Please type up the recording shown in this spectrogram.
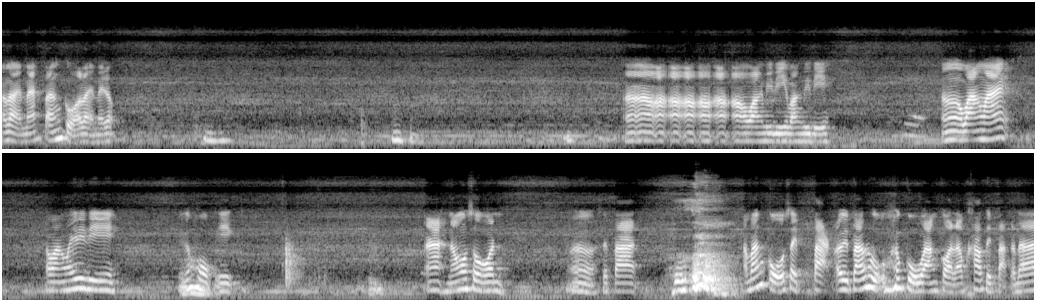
อร่อยไหมปลาต้งโกะอร่อยไหมลูกอืมอืมเอาเอาเอาเอาเอาเอาเอาวางดีๆ วางดีๆ เออ วางไว้เอาวางไว้ดีๆเดี๋ยวก็หกอีก อะ น้องโอโซน เออใส่ปาก เอาบ้างโกใส่ปาก เอ้ยป้าถูกบ้างโกวางก่อนแล้วข้าวใส่ปากก็ได้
